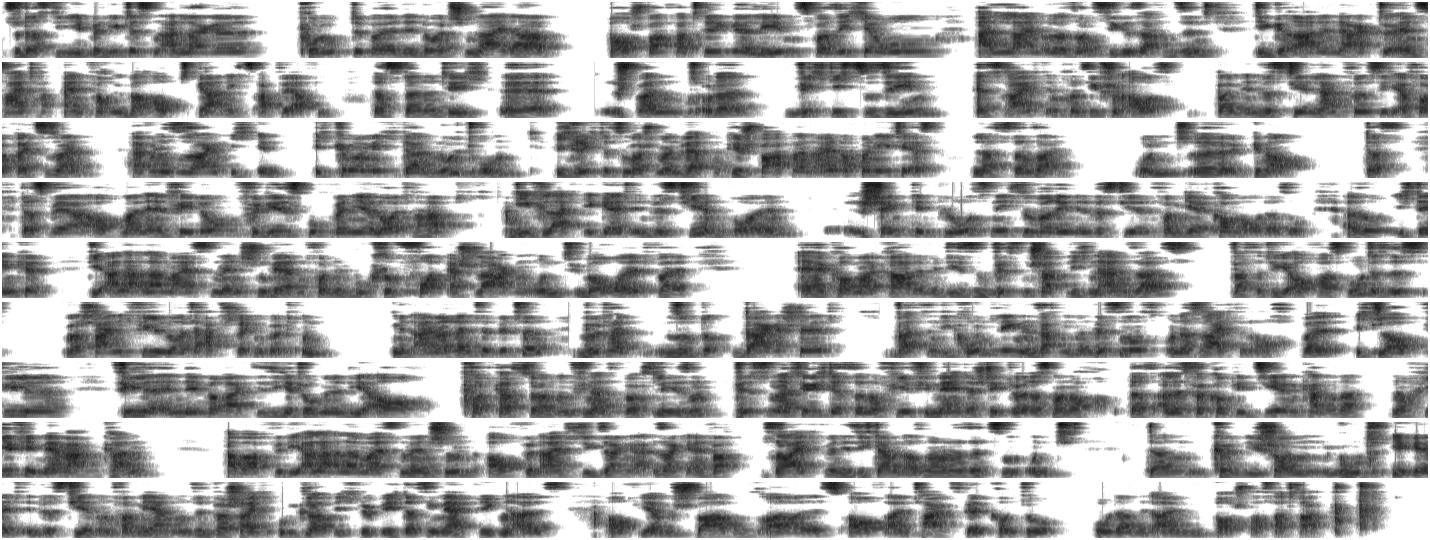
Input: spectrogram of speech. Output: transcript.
sodass die beliebtesten Anlageprodukte bei den Deutschen leider Bausparverträge, Lebensversicherung, Anleihen oder sonstige Sachen sind, die gerade in der aktuellen Zeit einfach überhaupt gar nichts abwerfen. Das ist dann natürlich äh, spannend oder wichtig zu sehen, es reicht im Prinzip schon aus, beim Investieren langfristig erfolgreich zu sein. Einfach nur zu sagen, ich, ich kümmere mich da null drum. Ich richte zum Beispiel meinen Wertpapier-Sparplan ein auf meine ETS, lass es dann sein. Und äh, genau, das, das wäre auch meine Empfehlung für dieses Buch, wenn ihr Leute habt, die vielleicht ihr Geld investieren wollen, schenkt den bloß nicht souverän investieren von Gerd Kommer oder so. Also ich denke, die aller, allermeisten Menschen werden von dem Buch sofort erschlagen und überrollt, weil Herr Kommer gerade mit diesem wissenschaftlichen Ansatz, was natürlich auch was Gutes ist, wahrscheinlich viele Leute abschrecken wird. Und mit einmal Rente bitte wird halt so dargestellt, was sind die grundlegenden Sachen, die man wissen muss, und das reicht dann auch. Weil ich glaube, viele, viele in dem Bereich, die sich hier tummeln, die auch Podcast hören und Finanzblogs lesen, wissen natürlich, dass da noch viel, viel mehr hintersteckt oder dass man noch das alles verkomplizieren kann oder noch viel, viel mehr machen kann. Aber für die aller, allermeisten Menschen, auch für den Einstieg, sagen, sage ich einfach, es reicht, wenn die sich damit auseinandersetzen und dann können die schon gut ihr Geld investieren und vermehren und sind wahrscheinlich unglaublich glücklich, dass sie mehr kriegen als auf ihrem Sparbuch, als auf einem Tagesgeldkonto oder mit einem Bausparvertrag.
